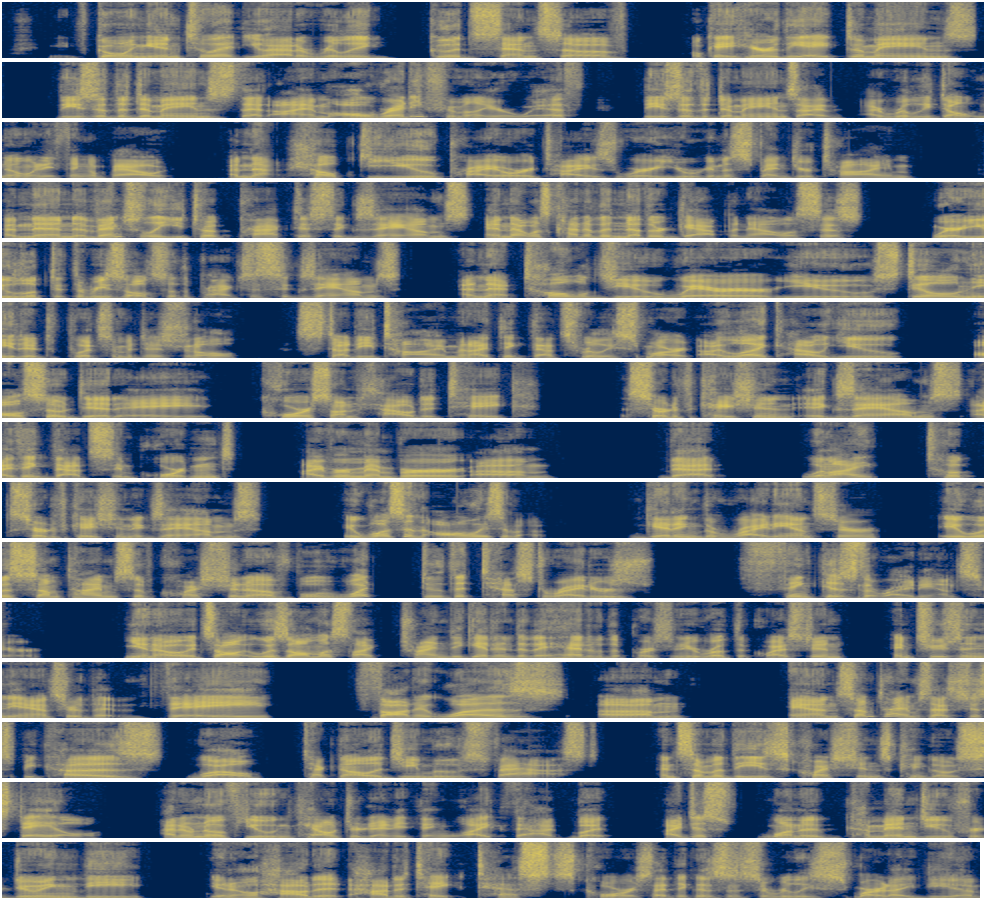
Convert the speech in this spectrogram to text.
Going into it, you had a really good sense of okay, here are the eight domains. These are the domains that I am already familiar with. These are the domains I I really don't know anything about, and that helped you prioritize where you were going to spend your time. And then eventually you took practice exams, and that was kind of another gap analysis where you looked at the results of the practice exams and that told you where you still needed to put some additional study time. And I think that's really smart. I like how you also did a course on how to take certification exams. I think that's important. I remember um, that when I took certification exams, it wasn't always about getting the right answer it was sometimes a question of, well, what do the test writers think is the right answer? You know, it's all, it was almost like trying to get into the head of the person who wrote the question and choosing the answer that they thought it was. Um, and sometimes that's just because, well, technology moves fast and some of these questions can go stale. I don't know if you encountered anything like that, but I just want to commend you for doing the, you know, how to how to take tests course. I think this is a really smart idea.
